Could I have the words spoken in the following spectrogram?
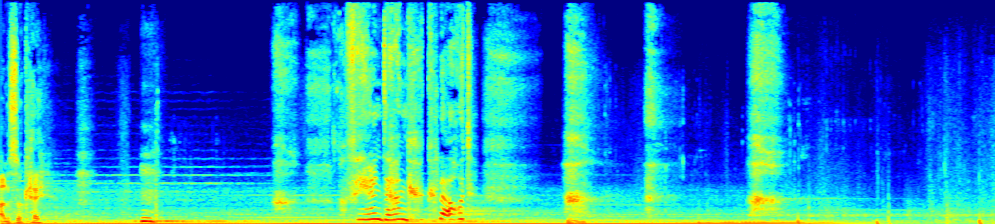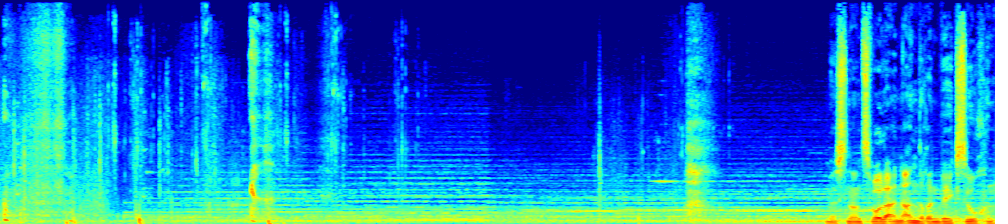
Alles okay? Vielen Dank, Cloud. Müssen uns wohl einen anderen Weg suchen.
